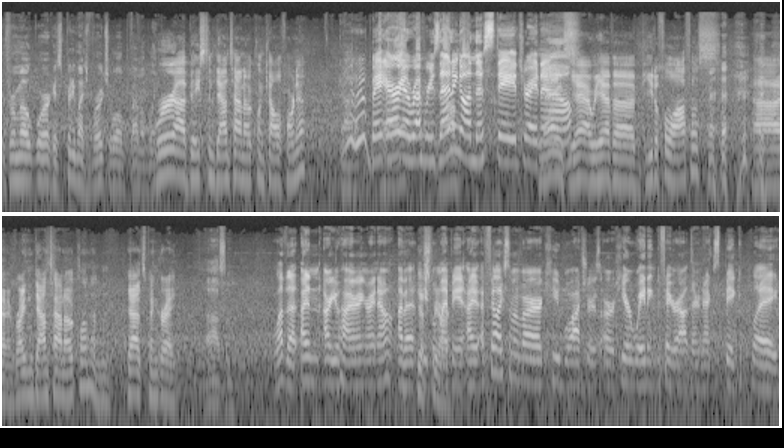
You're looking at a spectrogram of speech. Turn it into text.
with remote work, it's pretty much virtual probably. We're uh, based in downtown Oakland, California. Got it. Bay Area representing on this stage right now. Nice. Yeah, we have a beautiful office uh, right in downtown Oakland and yeah, it's been great. Awesome. Love that. And are you hiring right now? I bet Yes, people we might are. be. I, I feel like some of our Cube watchers are here waiting to figure out their next big play.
